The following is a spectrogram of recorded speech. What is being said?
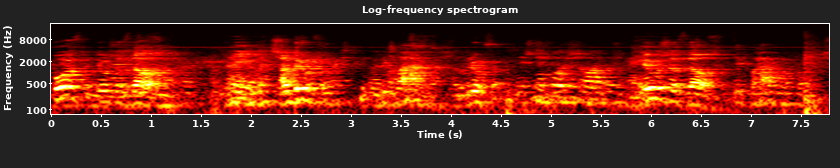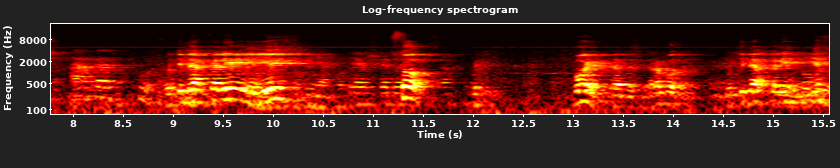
пост ты уже сдался. Андрюха, Андрюха, ты уже сдался. У тебя колени есть? Стоп! Боря, это, работай. У тебя колени есть?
